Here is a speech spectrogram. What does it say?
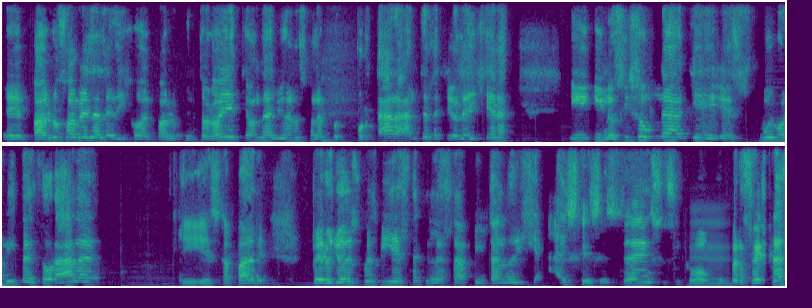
Eh, Pablo Favela le dijo al Pablo Pintor, oye, ¿qué onda? Ayúdanos con la por- portada antes de que yo le dijera. Y, y nos hizo una que es muy bonita, es dorada y está padre. Pero yo después vi esta que la estaba pintando y dije, ah, es que es, es así como Mm. que perfecta.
